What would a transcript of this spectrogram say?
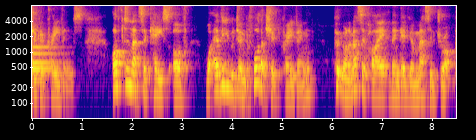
sugar cravings. Often that's a case of whatever you were doing before that sugar craving put you on a massive high, then gave you a massive drop.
